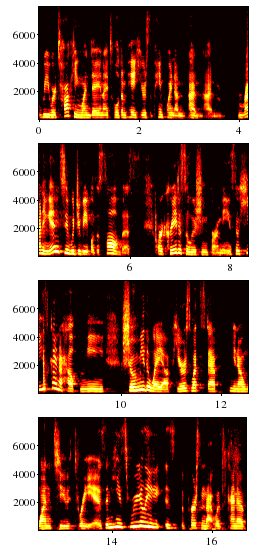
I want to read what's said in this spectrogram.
we were talking one day, and I told him, Hey, here's the pain point I'm, I'm, I'm running into would you be able to solve this or create a solution for me? So he's kind of helped me show me the way of here's what step you know one two three is. And he's really is the person that was kind of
